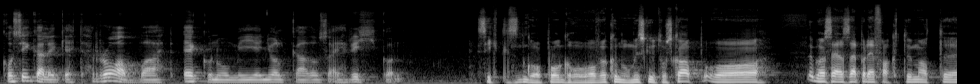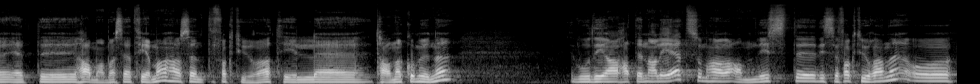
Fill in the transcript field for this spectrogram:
kosikaleget raavaat ekonomien jolkaadusai rihkon. Siktelsen går på grov økonomisk utroskap. og det baserer seg på det faktum at eh, et eh, Hamar-basert firma har sendt faktura til eh, Tana kommune, hvor de har hatt en alliert som har anvist disse fakturaene, og,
